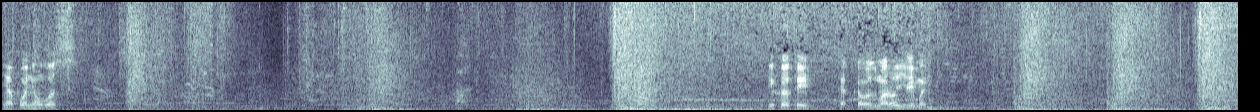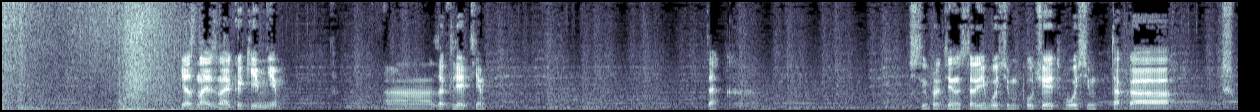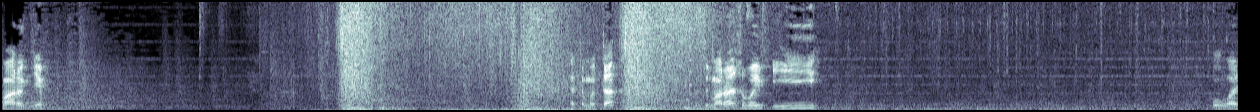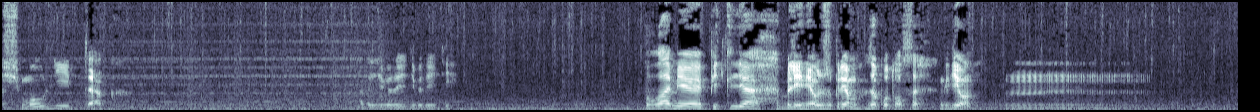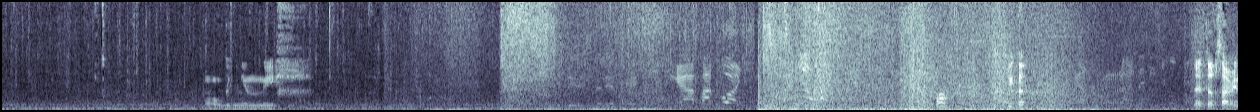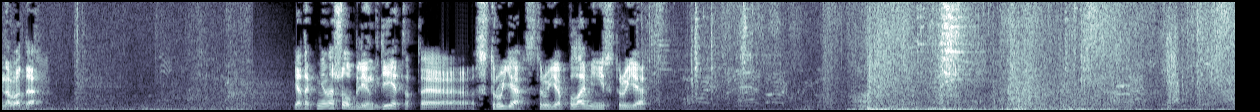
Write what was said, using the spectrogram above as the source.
Я понял вас. Тихо ты. Так, кого заморозили мы? Я знаю, знаю, какие мне а, заклятия. Так. Если в противной стороне 8 получает 8. Так, а шмары где? Это мы так. Замораживаем и... Плащ молнии. Так. Подойди, подойди, подойди. Пламя, петля. Блин, я уже прям запутался. Где он? Огненный. Тихо. Это сам виноват, да. Я так не нашел, блин, где этот э, струя, струя пламени, струя.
